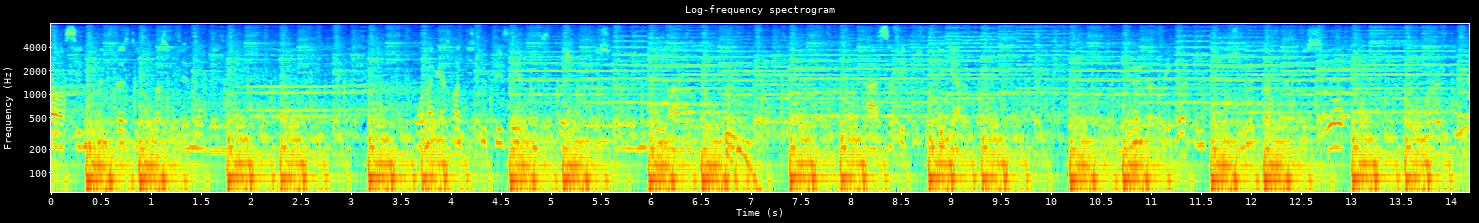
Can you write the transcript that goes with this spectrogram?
Oh, ces nouvelles phases de combat sont tellement belles. Bon, on a 90 de PV, ça fait plus de dégâts. J'ai même pas fait gaffe, j'ai même pas fait attention. On a couru.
